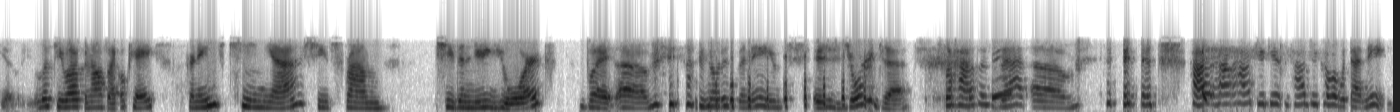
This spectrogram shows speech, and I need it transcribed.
you know, looked you up and I was like okay, her name's Kenya, she's from she's in New York. But um I noticed the name is Georgia. So how does that um how how how'd you get how'd you come up with that name?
